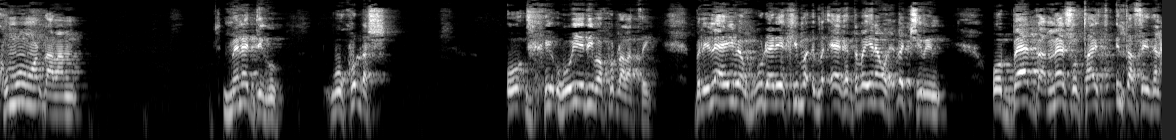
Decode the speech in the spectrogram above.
kumuman dhalan mana dego wuu ku dhashay hooyadii baa ku dhalatay. Bal ilaahay baan kugu dhaariya eeg haddaba inaan waxba jirin oo baaba meeshu tahay intaasay idin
